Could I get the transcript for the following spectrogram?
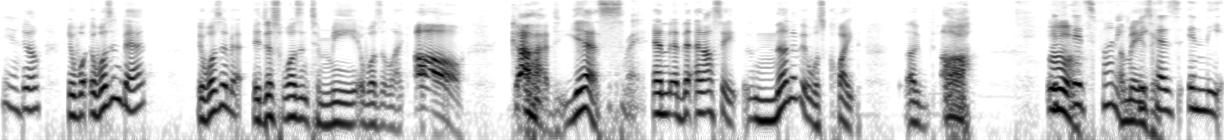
Yeah. you know, it, it wasn't bad. It wasn't bad. It just wasn't to me. It wasn't like, oh, God, yes. Right. And and, and I'll say none of it was quite, uh, oh, It's, it's funny amazing. because in the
